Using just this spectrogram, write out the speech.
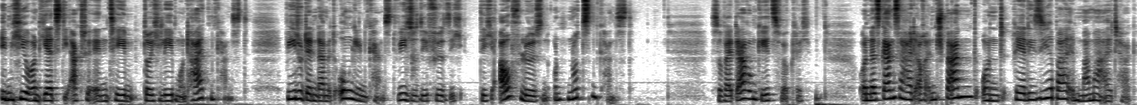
im Hier und Jetzt die aktuellen Themen durchleben und halten kannst, wie du denn damit umgehen kannst, wie du sie für sich, dich auflösen und nutzen kannst. Soweit darum geht es wirklich. Und das Ganze halt auch entspannt und realisierbar im Mama-Alltag.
